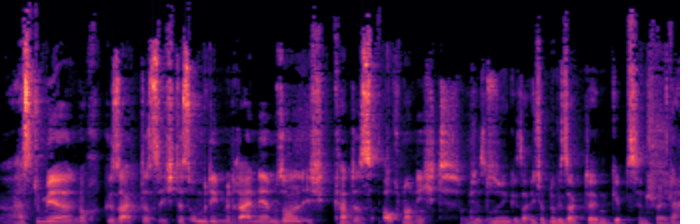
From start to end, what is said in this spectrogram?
Hast du mir noch gesagt, dass ich das unbedingt mit reinnehmen soll? Ich kannte es auch noch nicht. Hab ich das unbedingt gesagt? Ich habe nur gesagt, ähm, gibt's den Trailer.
